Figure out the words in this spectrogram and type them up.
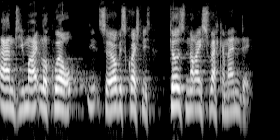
And you might look, well, so the obvious question is, does NICE recommend it?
